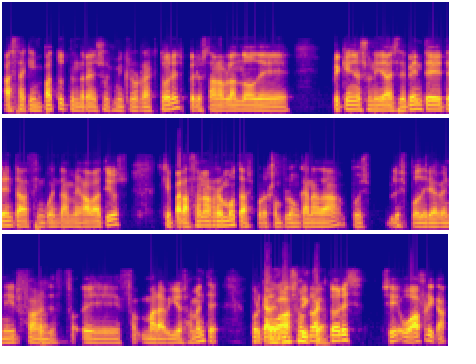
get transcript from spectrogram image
hasta qué impacto tendrán esos microreactores, pero están hablando de pequeñas unidades de 20, 30, 50 megavatios que para zonas remotas, por ejemplo en Canadá, pues les podría venir eh, maravillosamente. Porque además son reactores, sí, o África,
